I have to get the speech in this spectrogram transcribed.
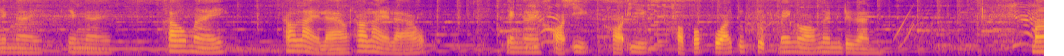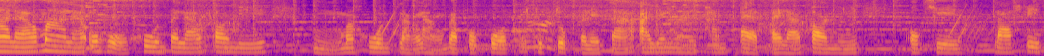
ยังไง ยังไง เข้าไหม เท่าไหร่แล้ว เท่าไหร่แล้ว ยังไงขออีก ขออีก ขอปปัวจุกๆ ไม่ง้อเงินเดือน มาแล้ว มาแล้ว โอ้โห คูณไปแล้วตอนนี้อืมมาคูณหลังๆ แบบปัวปัวจุกๆ ไปเลยจ้าอะยังไงพันแปดไปแล้วตอนนี้ โอเคลาสิส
